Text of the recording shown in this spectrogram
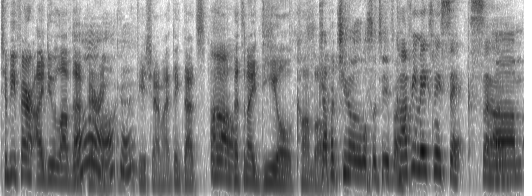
To be fair, I do love that Oh, pairing, okay. Hisham. I think that's Oh. that's an ideal combo. Cappuccino, a little sativa. Coffee makes me sick, so Um,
